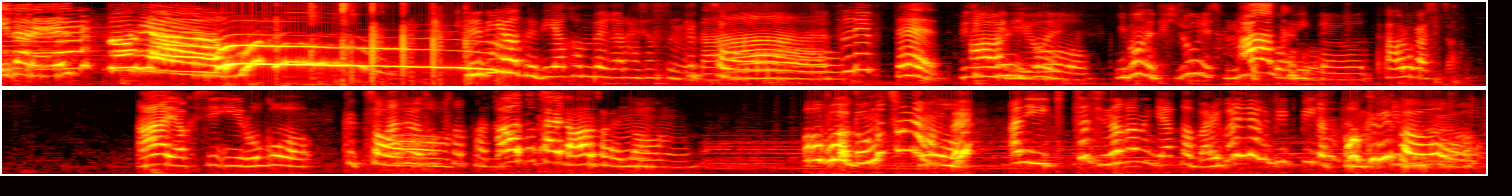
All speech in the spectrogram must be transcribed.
이달의 소녀 드디어 드디어 컴백을 하셨습니다 그쵸. 플립댓 아, 뮤직비디오 이번에- 이번에 비주얼이 장난 아 없더라고요. 그니까요 바로 가시죠 아 역시 이 로고 그쵸. 아주 섭섭하죠 아 또 잘 나와줘야죠. 음. 어 뭐야 너무 청량한데? 어. 아니 이 기차 지나가는 게 약간 말괄량의 삐삐 같은 어, 그니까요.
